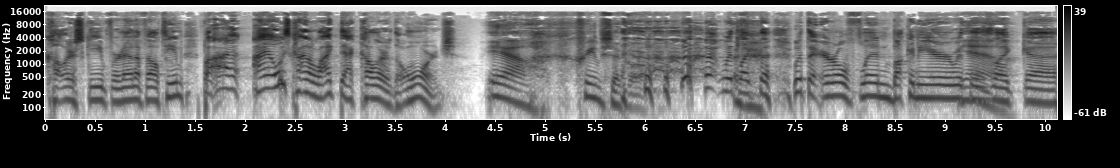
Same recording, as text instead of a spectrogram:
color scheme for an NFL team, but I, I always kind of like that color, the orange. Yeah, creamsicle. with like the with the Errol Flynn Buccaneer with his like uh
